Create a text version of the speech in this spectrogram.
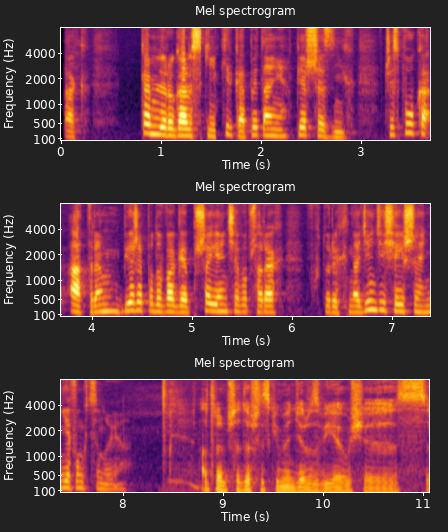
Tak. Kamil Rogalski, kilka pytań. Pierwsze z nich. Czy spółka Atrem bierze pod uwagę przejęcia w obszarach, w których na dzień dzisiejszy nie funkcjonuje? Atrem przede wszystkim będzie rozwijał się z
